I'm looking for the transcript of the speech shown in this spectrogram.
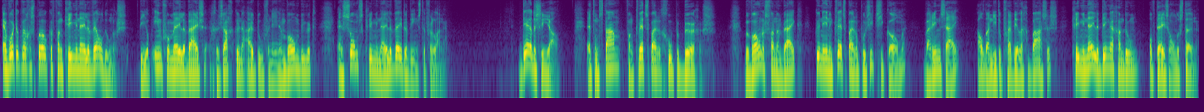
Er wordt ook wel gesproken van criminele weldoeners, die op informele wijze gezag kunnen uitoefenen in een woonbuurt en soms criminele wederdiensten verlangen. Derde signaal. Het ontstaan van kwetsbare groepen burgers. Bewoners van een wijk kunnen in een kwetsbare positie komen waarin zij, al dan niet op vrijwillige basis, criminele dingen gaan doen of deze ondersteunen.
